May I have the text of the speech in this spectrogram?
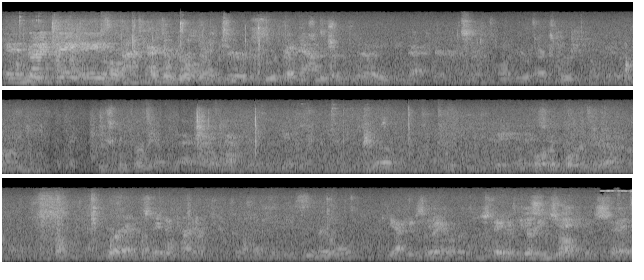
And my JA is Um, I'm contacting wondering right all now if you jurors could do a right now, so deposition they'll be back here in a second. On your expert, um, he's confirming that. Uh, Report, report, yeah. Where at, state attorney? Is available? Yeah, he's available. State attorney's office at,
